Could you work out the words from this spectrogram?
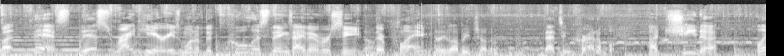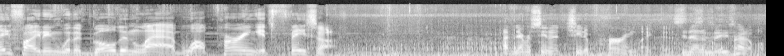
But this, this right here is one of the coolest things I've ever seen. They're playing. They love each other. That's incredible. A cheetah play fighting with a golden lab while purring its face off. I've never seen a cheetah purring like this. Isn't that this is amazing? incredible.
